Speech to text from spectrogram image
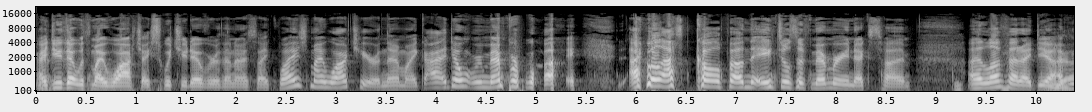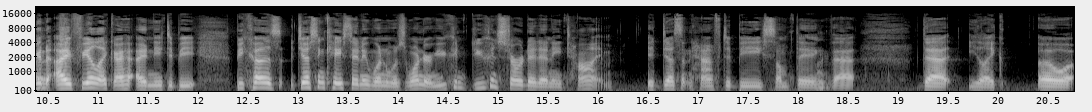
I do that with my watch. I switch it over. Then I was like, "Why is my watch here?" And then I'm like, "I don't remember why." I will ask, call upon the angels of memory next time. I love that idea. Yeah. I'm gonna. I feel like I, I need to be because just in case anyone was wondering, you can you can start at any time. It doesn't have to be something that that you like. Oh,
